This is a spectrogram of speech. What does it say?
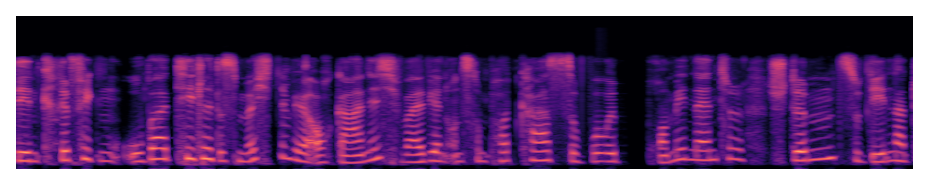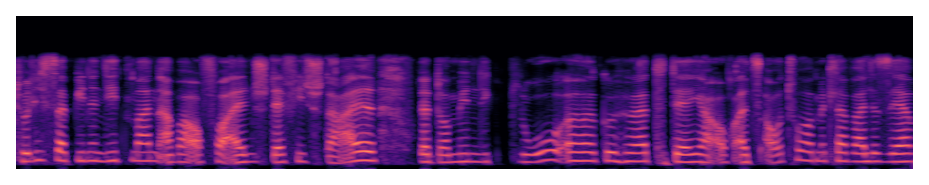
den griffigen Obertitel. Das möchten wir auch gar nicht, weil wir in unserem Podcast sowohl prominente Stimmen, zu denen natürlich Sabine Niedmann, aber auch vor allem Steffi Stahl oder Dominik Blo äh, gehört, der ja auch als Autor mittlerweile sehr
